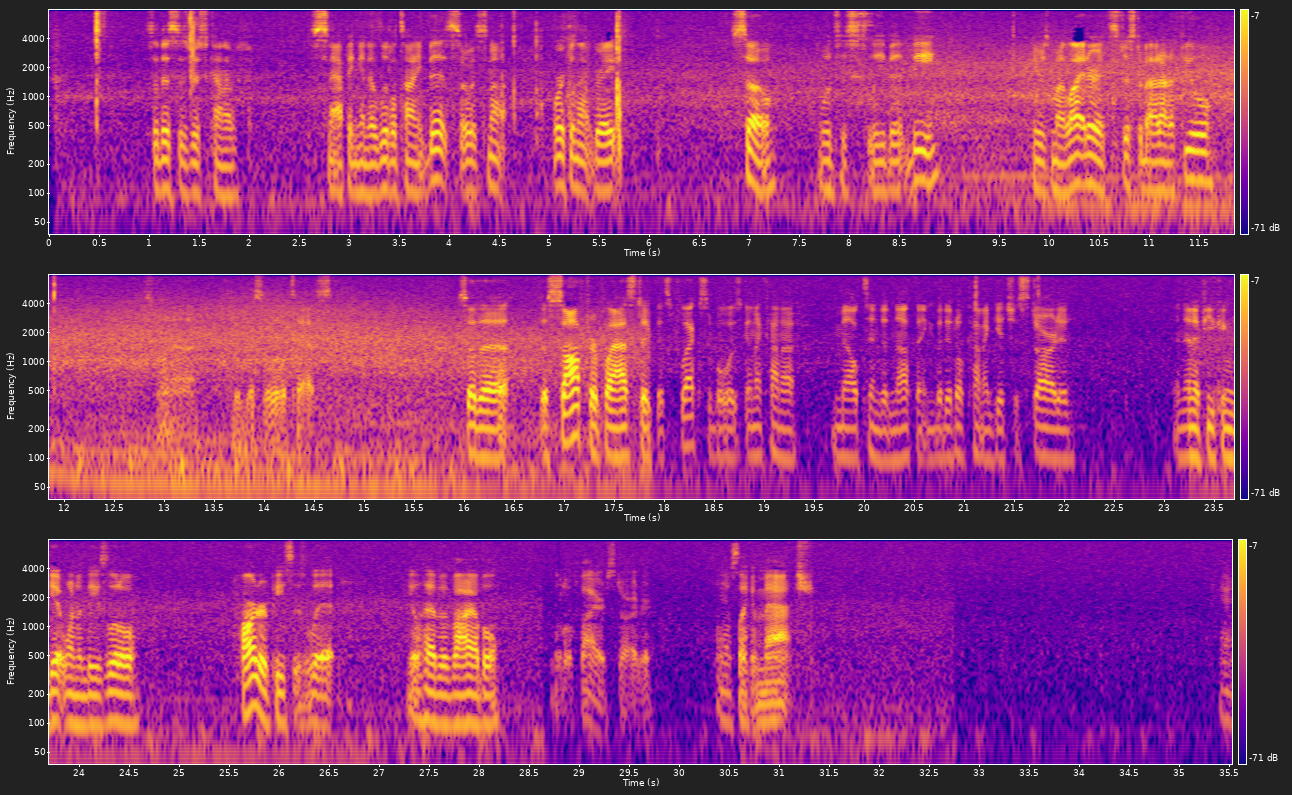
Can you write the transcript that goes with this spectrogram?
So this is just kind of snapping into little tiny bits, so it's not working that great. So we'll just leave it be. Here's my lighter. It's just about out of fuel. Just want to give this a little test. So the the softer plastic that's flexible is going to kind of melt into nothing, but it'll kind of get you started. And then if you can get one of these little harder pieces lit, you'll have a viable fire starter, almost like a match. Okay.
